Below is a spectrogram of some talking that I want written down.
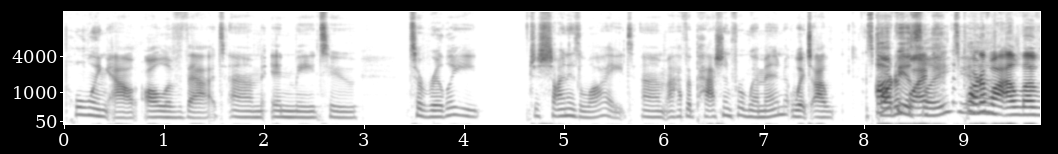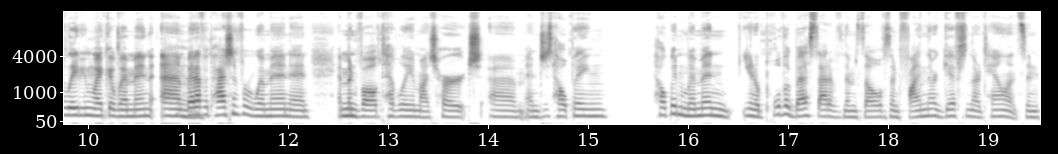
pulling out all of that um in me to to really just shine his light. Um, I have a passion for women, which I it's part Obviously, of why it's yeah. part of why I love leading Waco Women. Um, yeah. But I have a passion for women and am involved heavily in my church um, and just helping helping women, you know, pull the best out of themselves and find their gifts and their talents and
